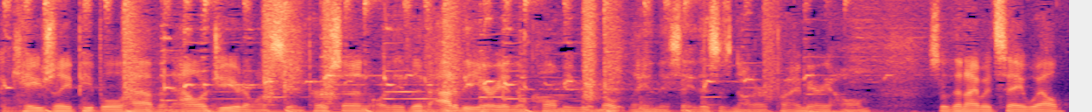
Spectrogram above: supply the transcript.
occasionally people have an allergy or don't want to see in person or they live out of the area and they'll call me remotely and they say this is not our primary home. So then I would say, well,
